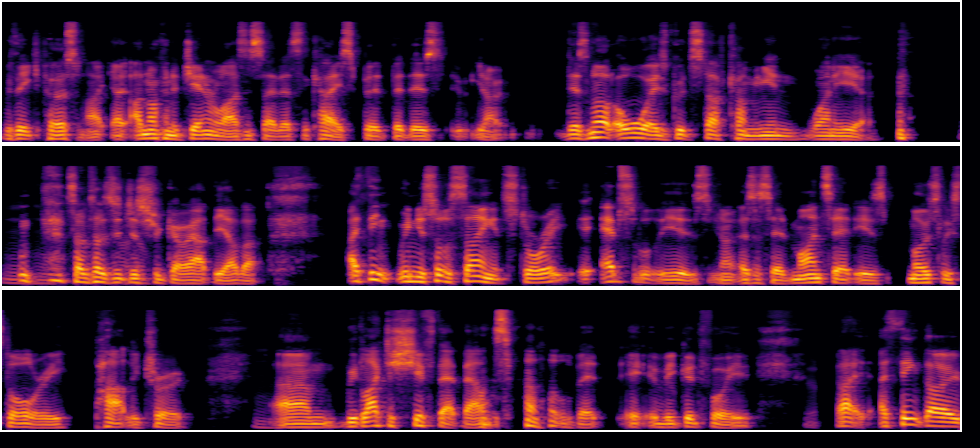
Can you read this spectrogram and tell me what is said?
with each person. I, am not going to generalize and say that's the case, but but there's you know there's not always good stuff coming in one ear. Mm-hmm. Sometimes it just should go out the other. I think when you're sort of saying it's story, it absolutely is. You know, as I said, mindset is mostly story, partly true. Mm-hmm. Um, we'd like to shift that balance a little bit. It, would be good for you. I, I think though,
